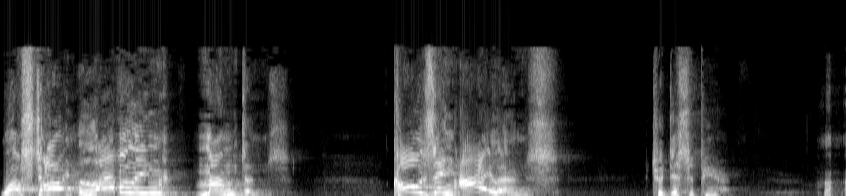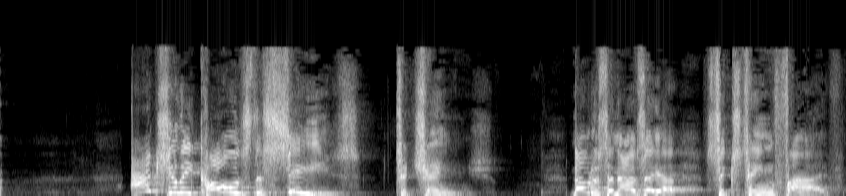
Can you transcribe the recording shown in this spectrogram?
will start leveling mountains, causing islands to disappear. Actually, cause the seas to change. Notice in Isaiah 16 5.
